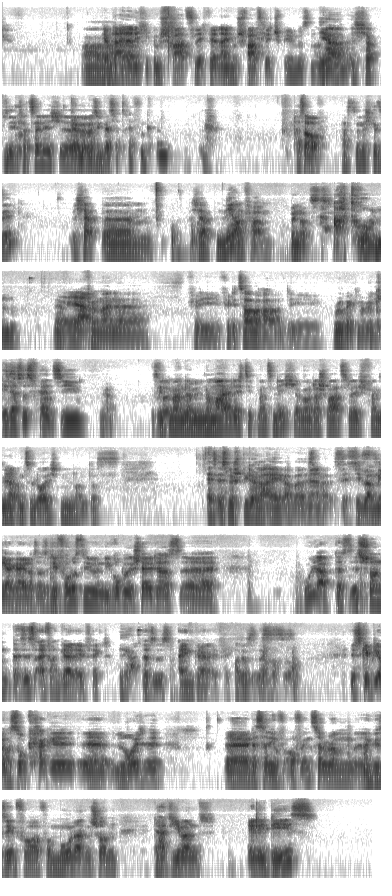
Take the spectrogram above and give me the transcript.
Wir haben leider nicht im Schwarzlicht. Wir hätten eigentlich im Schwarzlicht spielen müssen. Ne? Ja, ich habe sie tatsächlich. Äh, Damit wir sie besser treffen können. Pass auf. hast du nicht gesehen? Ich habe ähm, ich habe Neonfarben benutzt. Ach, drum. Ja, Ja, ja. Für meine, für die, für die Zauberer und die Rubik Marines. Okay, das ist fancy. Ja. Sieht Voll man cool. im normalen Licht sieht man es nicht, aber unter Schwarzlicht fangen sie Ja. dann an zu leuchten und das. Es ist eine Spielerei, aber es, Ja. es Es sieht aber mega geil aus. Also die Fotos, die du in die Gruppe gestellt hast, äh, Hut ab, das ist schon, das ist einfach ein geiler Effekt. Ja. Das ist ein geiler Effekt. Also das ist es einfach so. Es gibt ja auch so kranke äh, Leute, äh, das hatte ich auf, auf Instagram äh, gesehen vor, vor Monaten schon. Da hat jemand LEDs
